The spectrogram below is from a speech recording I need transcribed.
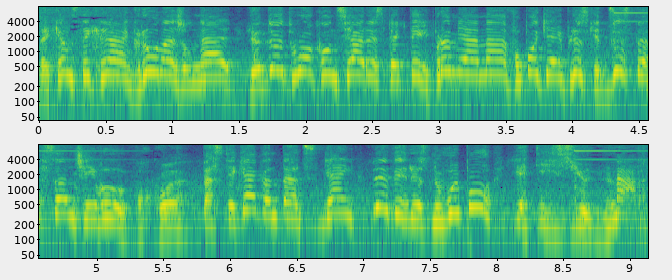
Mais comme c'est écrit en gros dans le journal, il y a deux, trois conditions à respecter. Premièrement, faut pas qu'il y ait plus que 10 personnes chez vous. Pourquoi? Parce que quand on est en petite gang, le virus ne voit pas. Il y a tes yeux de marde.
